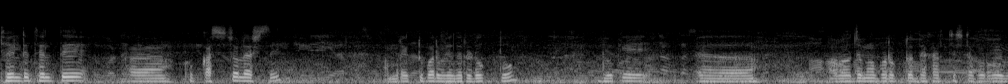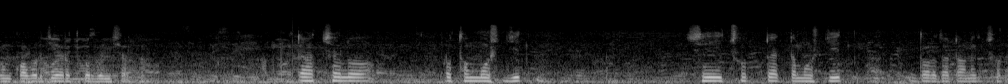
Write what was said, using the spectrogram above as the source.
ঠেলতে ঠেলতে খুব কাছে চলে আসছি। আমরা একটু পর ভেতরে ঢুকবো। ঢুকে আহ, রজা মোবারকটা দেখার চেষ্টা করব এবং কবর জিয়ারত করব ইনশাল্লাহ এটা হচ্ছে হলো প্রথম মসজিদ। সেই ছোট্ট একটা মসজিদ। দরজাটা অনেক ছোট।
